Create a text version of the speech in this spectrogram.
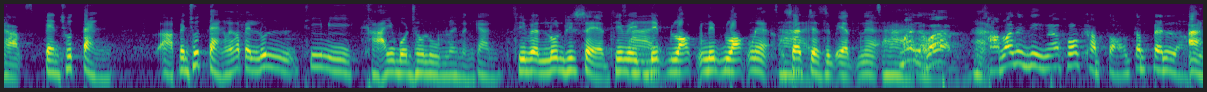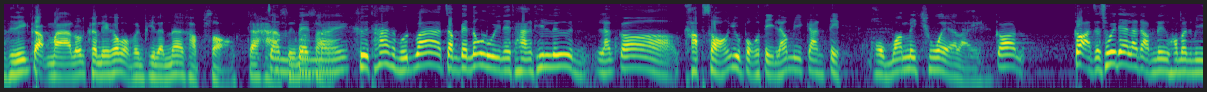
ครับ เป็นชุดแต่งอ่า เป็นชุดแต่งแล้วก็เป็นรุ่นที่มีขายอยู่บนโชว์รูมเลยเหมือนกัน ที่เป็นรุ่นพิเศษที่มีใช่ diff lock diff lock เนี่ยใช่ Z เจ็ดสิบเอ็ดเนี่ยใช่ไม่แต่ว่าฮะถามว่าจริงๆนะรถขับสองจำเป็นเหรอ อะทีนี้กลับมารถคันนี้เขาบอกเป็น Prerunner ขับ2จะหาซื้อจำเป็มานไหมใส่คือถ้าสมมติว่าจำเป็นต้องลุยในทางที่ลื่น แล้วก็ขับ 2 อยู่ปกติแล้วมีการติด ผมว่าไม่ช่วยอะไร ก็ก็อาจจะช่วยได้ระดับหนึ่งพอมันมี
